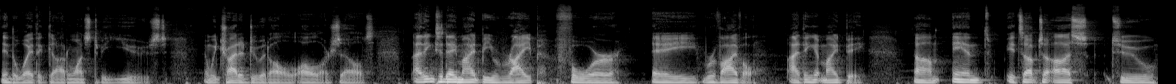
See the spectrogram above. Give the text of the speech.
in the way that God wants to be used, and we try to do it all all ourselves. I think today might be ripe for a revival. I think it might be, um, and it's up to us to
